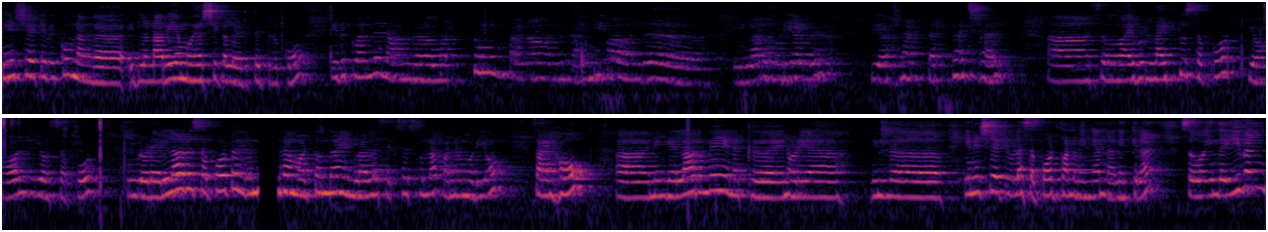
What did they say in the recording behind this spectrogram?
இனிஷியேட்டிவுக்கும் நாங்கள் இதில் நிறைய முயற்சிகள் எடுத்துகிட்ருக்கோம் இதுக்கு வந்து நாங்கள் மட்டும் பண்ணால் வந்து கண்டிப்பாக வந்து எங்களால் முடியாது. We are not that much so I would like to support you all your support உங்களோட எல்லாரும் சப்போர்ட்டும் இருந்து இருந்தால் மட்டும்தான் எங்களால் சக்ஸஸ்ஃபுல்லாக பண்ண முடியும். ஸோ ஐ ஹோப் நீங்கள் எல்லாருமே எனக்கு என்னுடைய இந்த இனிஷியேட்டிவில் சப்போர்ட் பண்ணுவீங்கன்னு நினைக்கிறேன். ஸோ இந்த ஈவெண்ட்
